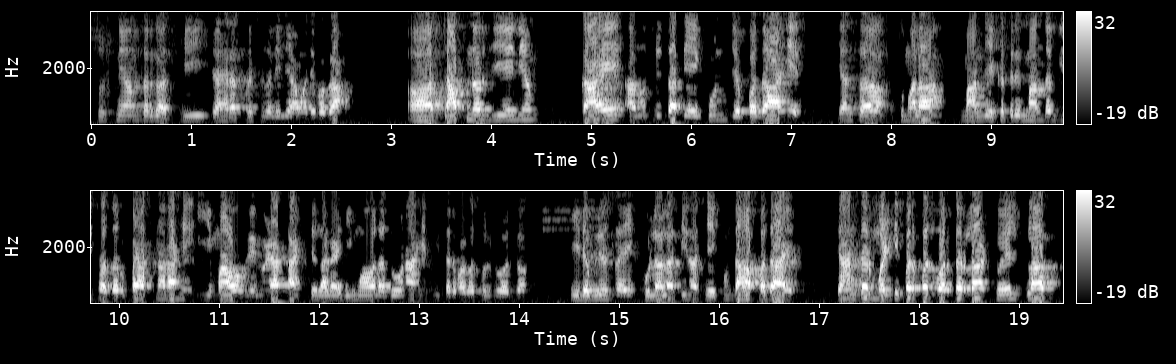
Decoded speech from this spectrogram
सूचनेअंतर्गत ही जाहिरात प्रसिद्ध झालेली यामध्ये बघा स्टाफनर जीएनएम काय अनुसूचित जाती एकूण जे पद आहेत यांचा तुम्हाला मान एकत्रित मानधन वीस हजार रुपये असणार आहे. इमाव वेगवेगळ्या कास्टच्या जागा आहेत. इमावाला दोन आहेत इतर मागासवर्गीय वर्ग. ईडब्ल्यूएस ला एक कुलाला तीन असे एकूण दहा पद आहेत. त्यानंतर मल्टीपर्पज वर्करला twelfth plus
